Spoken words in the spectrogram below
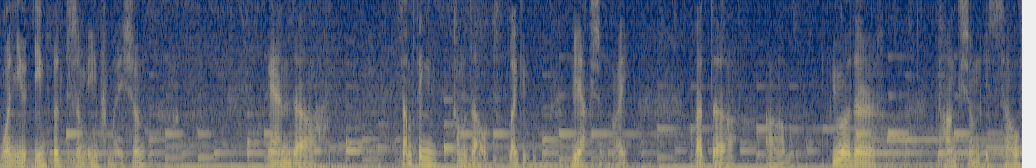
When you input some information and uh, something comes out, like reaction, right? But uh, um, you are the function itself.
